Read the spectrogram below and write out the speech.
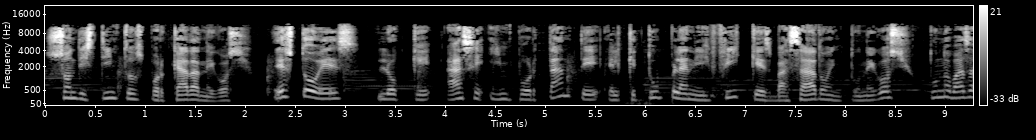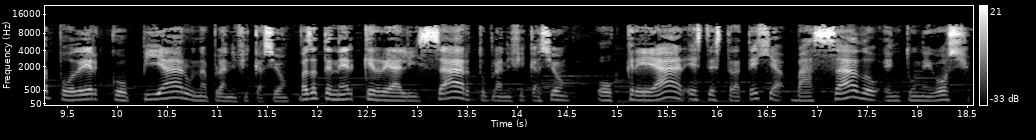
son distintos por cada negocio. Esto es lo que hace importante el que tú planifiques basado en tu negocio. Tú no vas a poder copiar una planificación, vas a tener que realizar tu planificación o crear esta estrategia basado en tu negocio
